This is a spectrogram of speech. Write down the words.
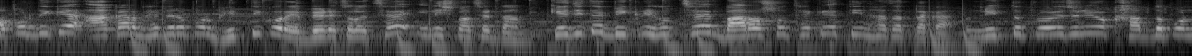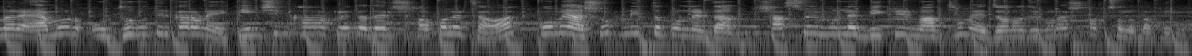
অপরদিকে আকার ভেদের উপর ভিত্তি করে বেড়ে চলেছে ইলিশ মাছের দাম। কেজিতে বিক্রি হচ্ছে বারোশো থেকে তিন হাজার টাকা। নিত্য প্রয়োজনীয় খাদ্য পণ্যের এমন ঊর্ধ্বগতির কারণে হিমশিম খাওয়া ক্রেতাদের সকলের চাওয়া কমে আসুক নিত্য পণ্যের দাম। সাশ্রয়ী মূল্যে বিক্রির মাধ্যমে জনজীবনে সচ্ছলতা ফিরুক।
